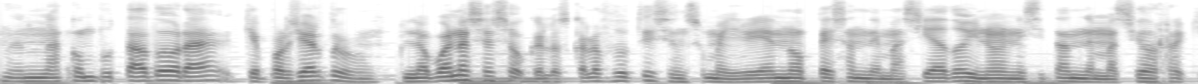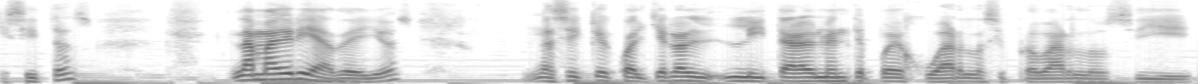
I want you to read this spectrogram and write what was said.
en una computadora, que por cierto, lo bueno es eso, que los Call of Duty en su mayoría no pesan demasiado y no necesitan demasiados requisitos, la mayoría de ellos, así que cualquiera literalmente puede jugarlos y probarlos y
